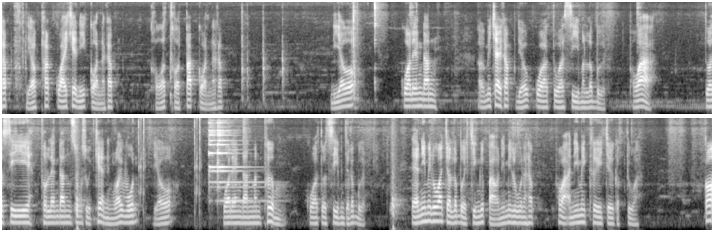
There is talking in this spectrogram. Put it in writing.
ครับ เดี๋ยวพักไว้แค่นี้ก่อนนะครับ ขอถอดปลั๊กก่อนนะครับ เดี๋ยวกลัวแรงดันเออไม่ใช่ครับ เดี๋ยวกลัวตัว C มันระเบิด เพราะว่าตัว C ทนแรงดันสูงสุดแค่ 100 โวลต์เดี๋ยวกลัวแรงดันมันเพิ่มกลัวตัว C มันจะระเบิด แต่อันนี้ไม่รู้ว่าจะระเบิดจริงหรือเปล่าอันนี้ไม่รู้นะครับ เพราะว่าอันนี้ไม่เคยเจอกับตัว ก็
